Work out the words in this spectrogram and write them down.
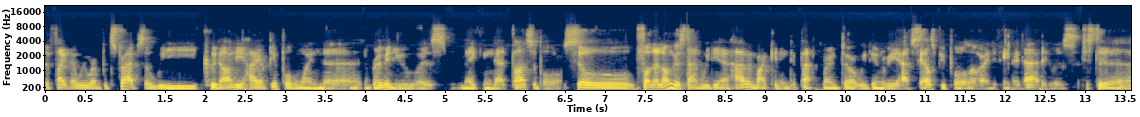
the fact that we were bootstrapped. So we could only hire people when the revenue was making that possible. So for the longest time, we didn't have a marketing department or we didn't really have salespeople or anything like that. It was just a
